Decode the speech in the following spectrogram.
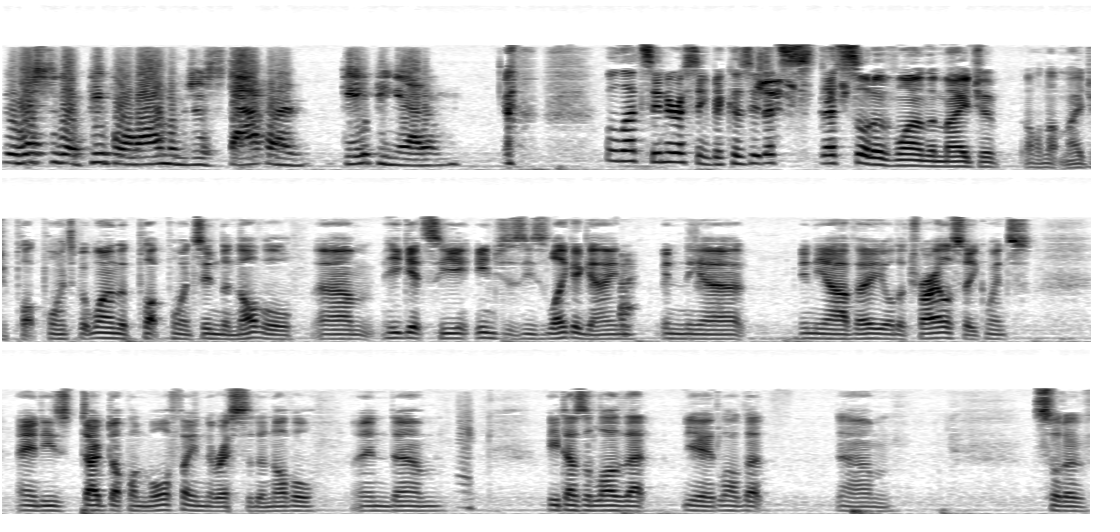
the rest of the people around him just stop and are gaping at him. Well, that's interesting because that's that's sort of one of the major, oh, not major plot points, but one of the plot points in the novel. Um, he gets he injures his leg again in the uh, in the RV or the trailer sequence, and he's doped up on morphine the rest of the novel, and um, he does a lot of that, yeah, a lot of that um, sort of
